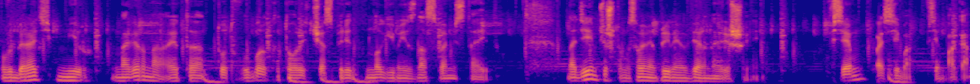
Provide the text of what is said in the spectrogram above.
выбирать мир. Наверное, это тот выбор, который сейчас перед многими из нас с вами стоит. Надеемся, что мы с вами примем верное решение. Всем спасибо, всем пока.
